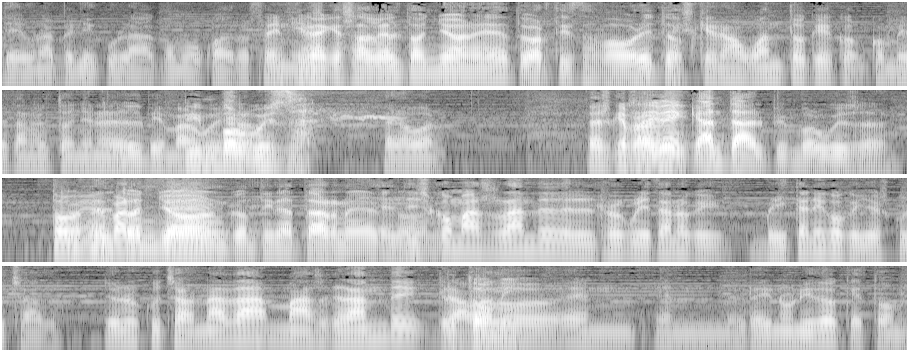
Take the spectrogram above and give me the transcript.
de una película como Cuadrofenia. Que salga el Toñón, ¿eh? Tu artista favorito. Es que no aguanto que co- conviertan el Toñón en el, El Pinball, Pinball Wizard. Wizard. Pero bueno. Pero es que Pues a mí me encanta el Pinball Wizard. Tommy con Elton John, con Tina Turner. el con- disco más grande del rock británico que, británico que yo he escuchado. Yo no he escuchado nada más grande grabado en, en el Reino Unido que Tommy.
